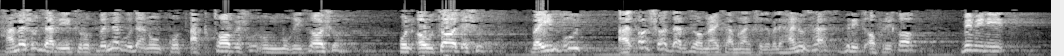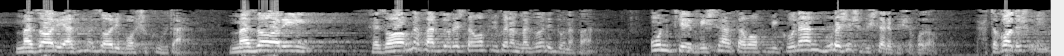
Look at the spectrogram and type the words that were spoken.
همشون در یک رتبه نبودن. اون قط اقتابشون اون مغیثاشون اون اوتادشون. و این بود. الان شاید در جامعه کمرنگ شده ولی هنوز هست. برید آفریقا. ببینید مزاری از مزاری با شکوه مزاری هزار نفر دورش تواف می‌کنن مزاری دو نفر. اون که بیشتر تواف می‌کنن برشش بیشتر پیش خدا. اعتقادشون اینه.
